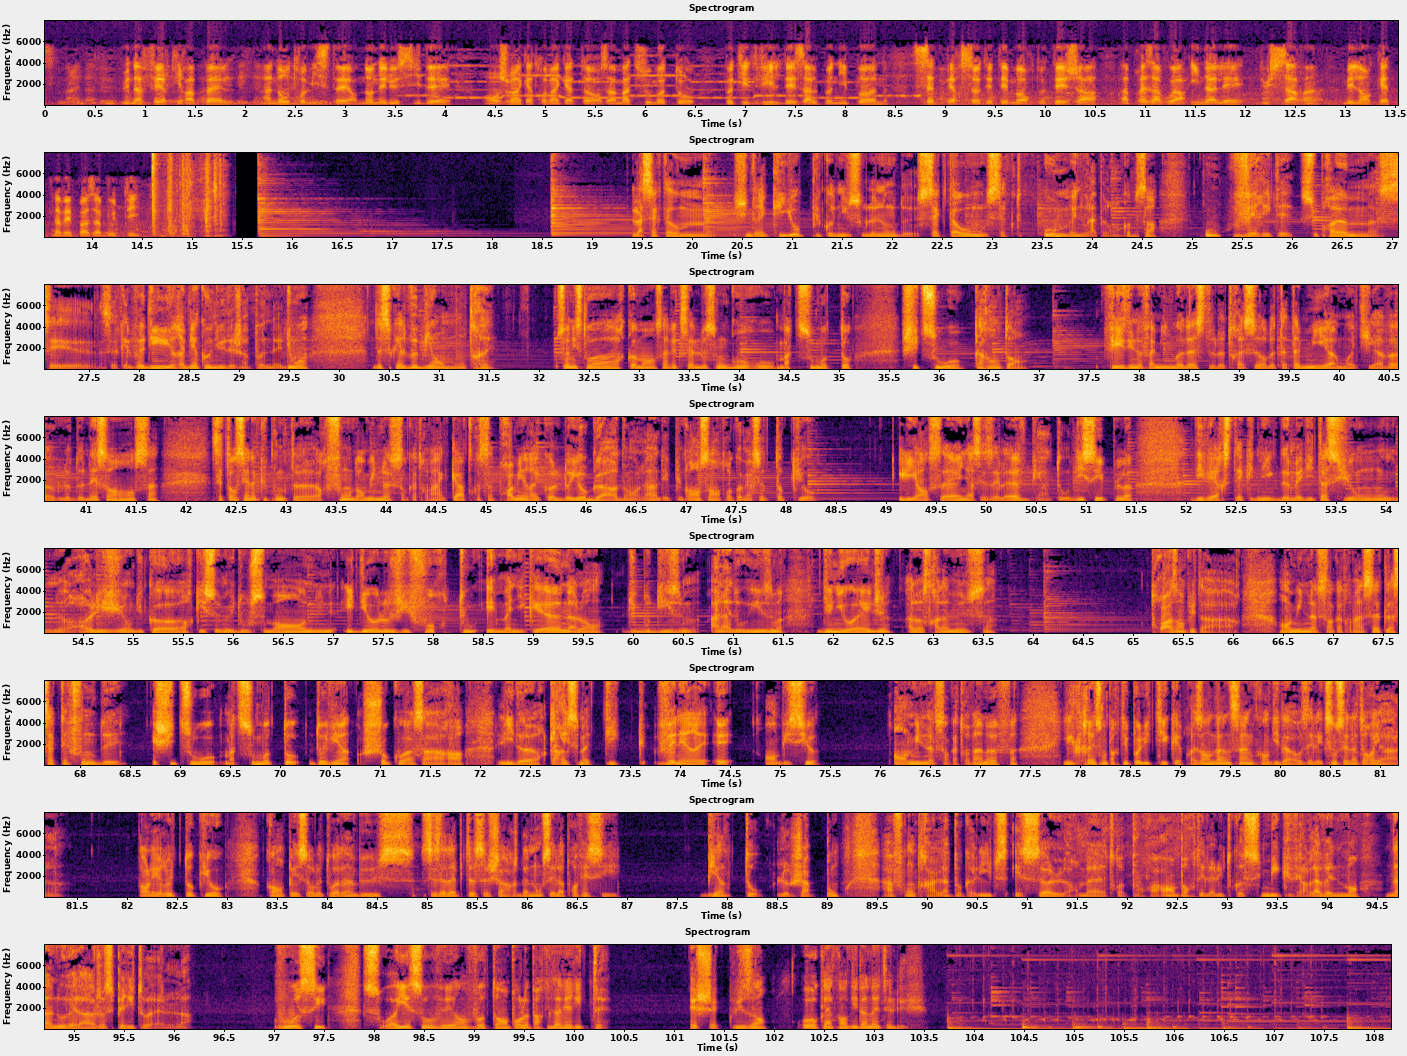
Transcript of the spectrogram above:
Une affaire qui rappelle un autre mystère non élucidé. En juin 1994, à Matsumoto, petite ville des Alpes nippones, sept personnes étaient mortes déjà après avoir inhalé du sarin. Mais l'enquête n'avait pas abouti. La secte Aum Shinrikyo, plus connue sous le nom de secte Aum ou secte Aum, et nous l'appellerons comme ça, ou vérité suprême, c'est ce qu'elle veut dire, est bien connue des Japonais, du moins de ce qu'elle veut bien en montrer. Son histoire commence avec celle de son gourou Matsumoto Shitsuo, 40 ans. Fils d'une famille modeste de tresseurs de tatami, à moitié aveugle de naissance, cet ancien acupuncteur fonde en 1984 sa première école de yoga dans l'un des plus grands centres commerciaux de Tokyo. Il y enseigne à ses élèves, bientôt disciples, diverses techniques de méditation, une religion du corps qui se mue doucement en une idéologie fourre-tout et manichéenne allant du bouddhisme à l'hindouisme, du New Age à Nostradamus. Trois ans plus tard, en 1987, la secte est fondée et Shitsuo Matsumoto devient Shoko Asahara, leader charismatique, vénéré et ambitieux. En 1989, il crée son parti politique et présente 25 candidats aux élections sénatoriales. Dans les rues de Tokyo, campés sur le toit d'un bus, ses adeptes se chargent d'annoncer la prophétie. Bientôt, le Japon affrontera l'apocalypse et seul leur maître pourra remporter la lutte cosmique vers l'avènement d'un nouvel âge spirituel. Vous aussi, soyez sauvés en votant pour le Parti de la vérité. Échec cuisant, aucun candidat n'est élu.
